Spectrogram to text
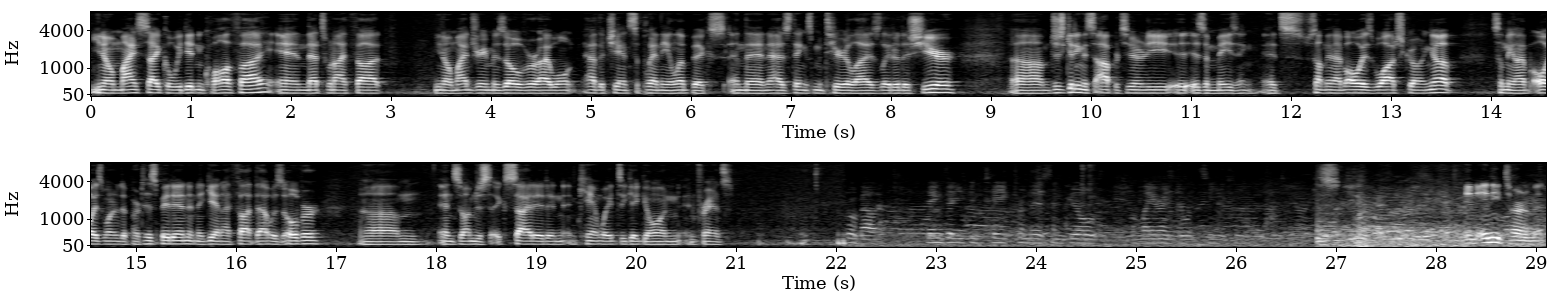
you know, my cycle we didn't qualify, and that's when I thought, you know, my dream is over. I won't have the chance to play in the Olympics. And then as things materialize later this year, um, just getting this opportunity is amazing. It's something I've always watched growing up, something I've always wanted to participate in. And again, I thought that was over. Um, and so I'm just excited and, and can't wait to get going in France. Go about things that you can take from this and build and layer into what the senior team is. You know, in any tournament,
